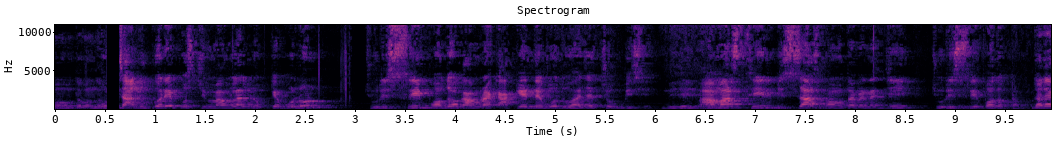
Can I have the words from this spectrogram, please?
মমতা বন্দ্যোপাধ্যায়। চালু করে পশ্চিমবাংলার লোককে বলুন চুরিশ্রী পদক আমরা কাকে দেব দু হাজার চব্বিশে আমার স্থির বিশ্বাস মমতা ব্যানার্জি চুরিশ্রী পদকটা দাদা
